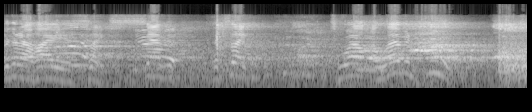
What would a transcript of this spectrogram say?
Look at how high he. It's like seven. It's like 12, 11 feet.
